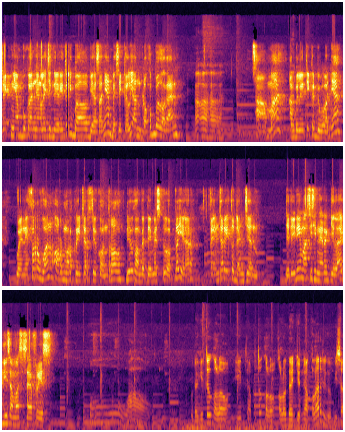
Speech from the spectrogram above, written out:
decknya bukan yang legendary tribal, biasanya basically unblockable kan? Sama ability keduanya, whenever one or more creatures you control deal combat damage to a player, venture itu dungeon. Jadi ini masih sinergi lagi sama si Sevris. Oh, wow. Udah gitu kalau apa tuh kalau kalau dungeonnya kelar juga bisa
